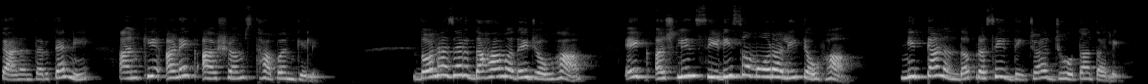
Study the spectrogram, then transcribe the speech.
त्यानंतर त्यांनी आणखी अनेक आश्रम स्थापन केले. दोन हजार दहामध्ये जेव्हा एक अश्लील सी डी समोर आली तेव्हा नित्यानंद प्रसिद्धीच्या झोतात आले.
